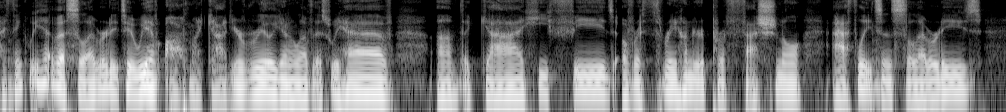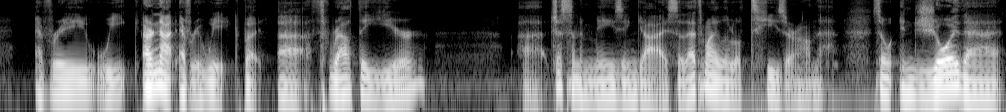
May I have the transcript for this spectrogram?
I think we have a celebrity too. We have, oh my God, you're really going to love this. We have um, the guy, he feeds over 300 professional athletes and celebrities every week, or not every week, but uh, throughout the year. Uh, just an amazing guy. So that's my little teaser on that. So enjoy that.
